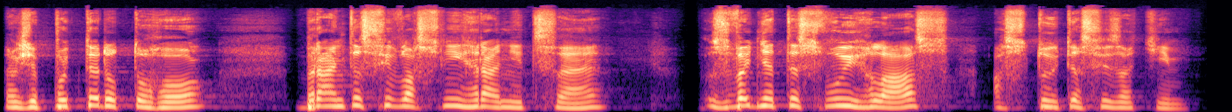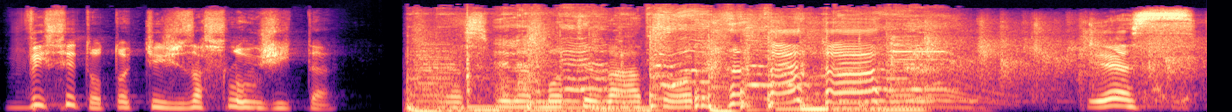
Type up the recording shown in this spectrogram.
Takže pojďte do toho braňte si vlastní hranice, zvedněte svůj hlas a stůjte si za tím. Vy si to totiž zasloužíte. Jasmín motivátor. yes.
